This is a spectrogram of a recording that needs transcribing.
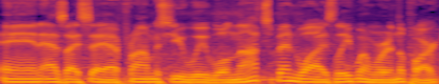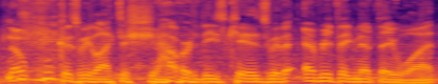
and as I say, I promise you, we will not spend wisely when we're in the park. Nope. Because we like to shower these kids with everything that they want.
